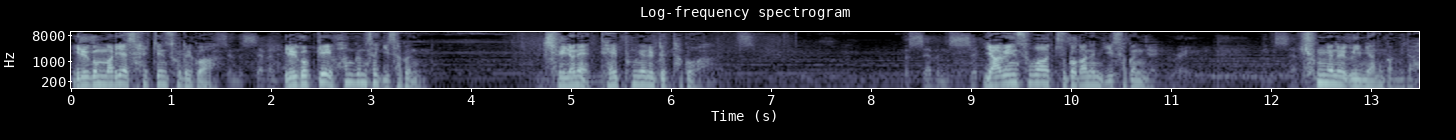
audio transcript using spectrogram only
일곱 마리의 살찐 소들과 일곱 개의 황금색 이삭은 7년의 대풍년을 뜻하고 야윈 소와 죽어가는 이삭은 흉년을 의미하는 겁니다.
